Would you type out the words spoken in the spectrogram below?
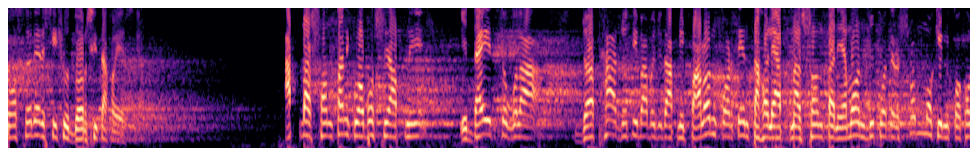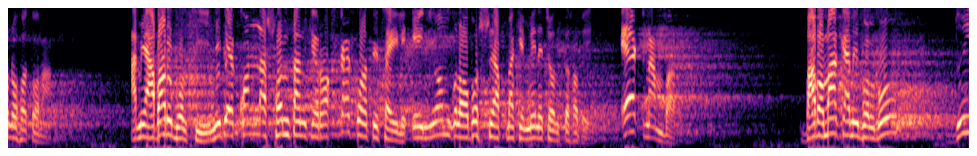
বছরের শিশু দর্শিতা হয়েছে। আপনার সন্তানকে অবশ্যই আপনি এই দায়িত্বগুলা যথাযথভাবে যদি আপনি পালন করতেন, তাহলে আপনার সন্তান এমন বিপদের সম্মুখীন কখনো হতো না। আমি আবারও বলছি, নিজের কন্যা সন্তানকে রক্ষা করতে চাইলে এই নিয়মগুলো অবশ্যই আপনাকে মেনে চলতে হবে। এক নাম্বার, বাবা মাকে আমি বলব, দুই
